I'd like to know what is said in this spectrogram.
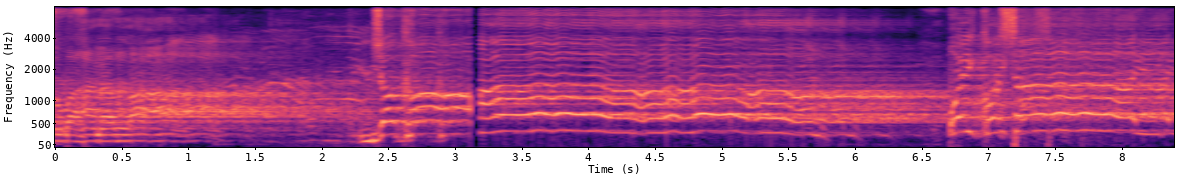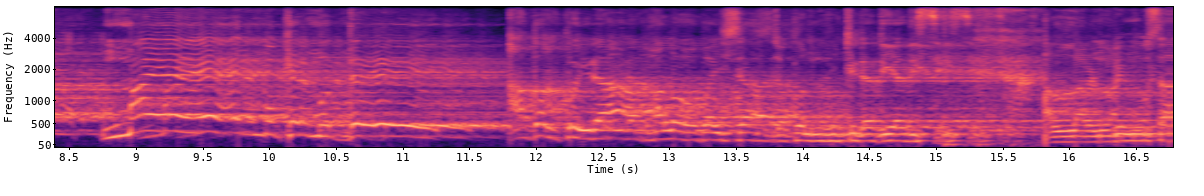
সুবাহান আল্লাহ যখন ওই কষাই মায়ের কইরা ভালোবাসা যখন রুটিটা দিয়া দিছে। আল্লাহর নবী মুসা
